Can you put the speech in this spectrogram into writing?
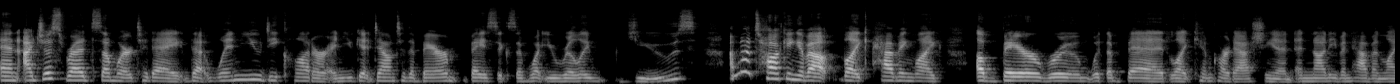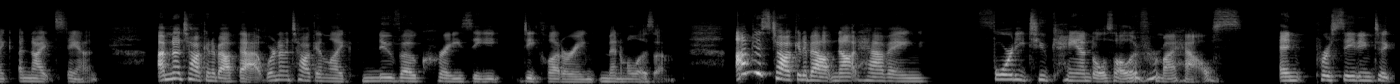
And I just read somewhere today that when you declutter and you get down to the bare basics of what you really use, I'm not talking about like having like a bare room with a bed like Kim Kardashian and not even having like a nightstand. I'm not talking about that. We're not talking like nouveau crazy decluttering minimalism. I'm just talking about not having 42 candles all over my house and proceeding to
